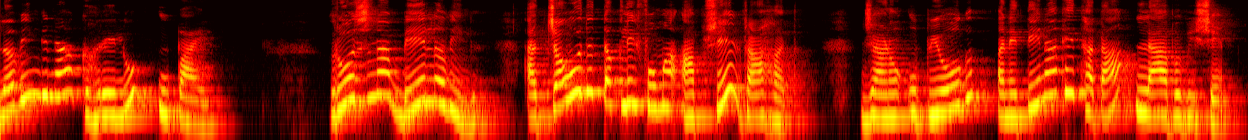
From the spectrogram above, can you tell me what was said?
લવિંગના ઘરેલું ઉપાય. રોજના બે લવિંગ આ ચૌદ તકલીફોમાં આપશે રાહત. જાણો ઉપયોગ અને તેનાથી થતા લાભ વિશે.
